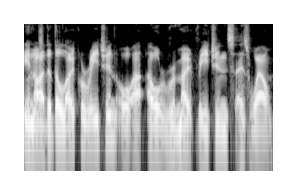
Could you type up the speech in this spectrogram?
in either the local region or, uh, or remote regions as well.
